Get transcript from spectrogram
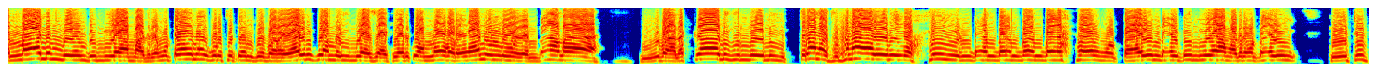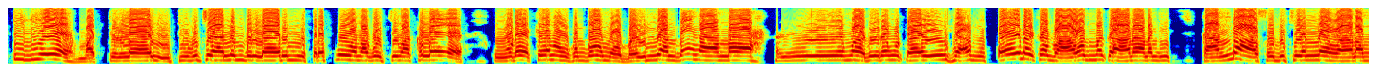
എന്നാലും വേണ്ടില്ല. മധുരമുട്ടായിനെ കുറിച്ചിട്ട് എനിക്ക് പറയാതിരിക്കാൻ വയ്യില്ല ചാക്കിയാർക്ക് ഒന്നേ പറയാനുള്ളൂ. എന്താണ്? ഈ വലക്കാട് ജില്ലയിൽ ഇത്ര മധുരമായ ഒരു മുട്ടായി ഉണ്ടായിട്ടില്ല മധുരമുട്ടായി. കേട്ടിട്ടില്ലേ? മറ്റുള്ള യൂട്യൂബ് ചാനലും പിള്ളേരും ഇത്ര പോന്ന കൊച്ചു മക്കളെ. കൂടെയൊക്കെ നോക്കുമ്പോ മൊബൈലിൽ എന്താ കാണുന്ന മധുര മുട്ടായി. ആ മുട്ടായിയുടെ ഒക്കെ ഭാവം കാണുകയാണെങ്കിൽ കണ്ട് ആസ്വദിച്ച് തന്നെ വേണം.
